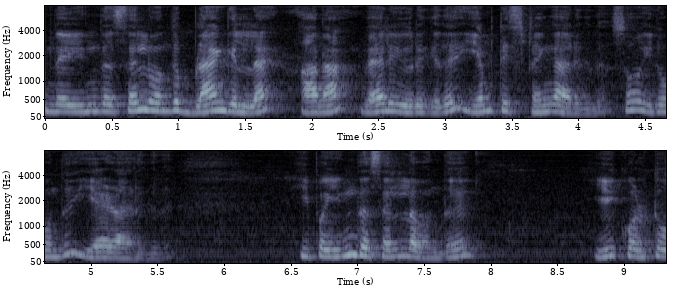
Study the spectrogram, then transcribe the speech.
இந்த இந்த செல் வந்து பிளாங்க் இல்லை ஆனால் வேல்யூ இருக்குது எம்டி ஸ்ட்ரிங்காக இருக்குது. ஸோ இது வந்து ஏழாக இருக்குது. இப்போ இந்த செல்லில் வந்து equal to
